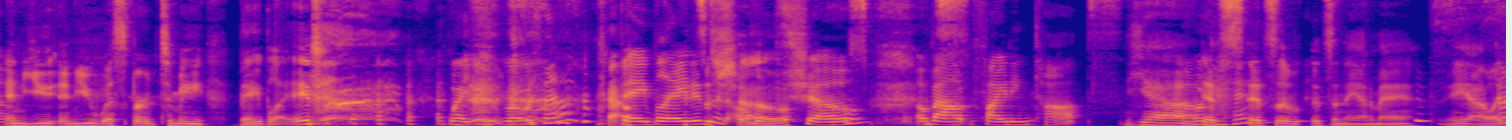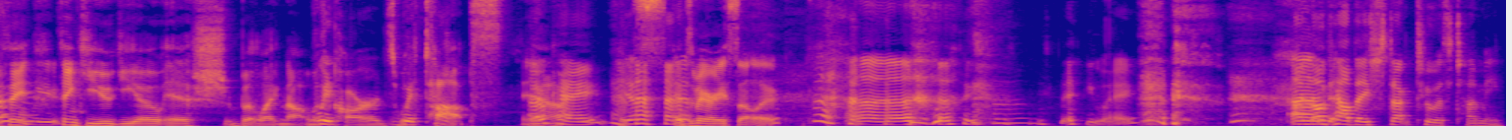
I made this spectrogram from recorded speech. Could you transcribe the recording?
Oh. and you and you whispered to me, "Beyblade." Wait, you- what was that? Beyblade is It's a an old show. show about fighting tops yeah, Okay. it's it's a it's an anime. yeah, like so think weird. think Yu-Gi-Oh ish, but like not with, With- cards, with, with tops. Yeah. Okay. It's, it's very silly. uh, anyway I love Um, how they stuck to his tummy.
